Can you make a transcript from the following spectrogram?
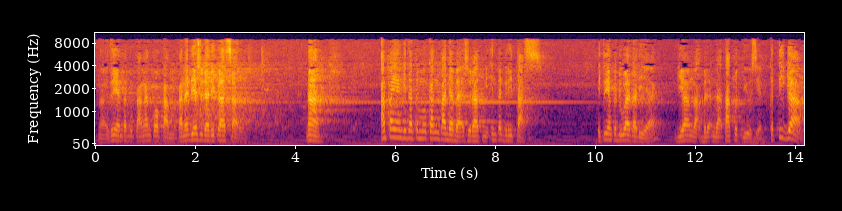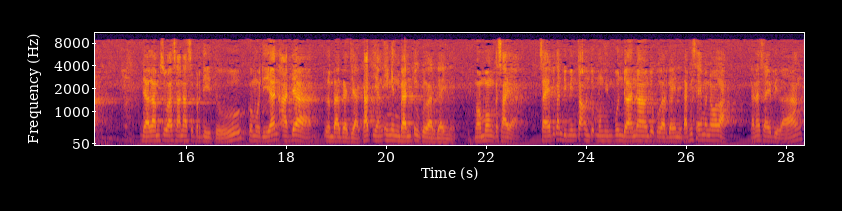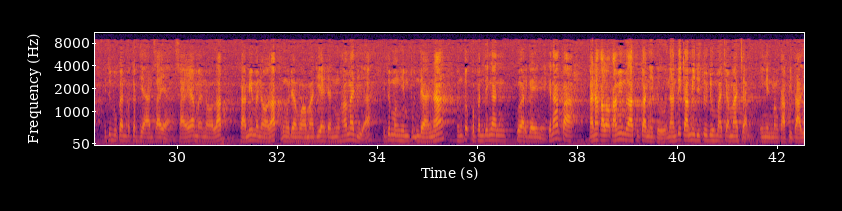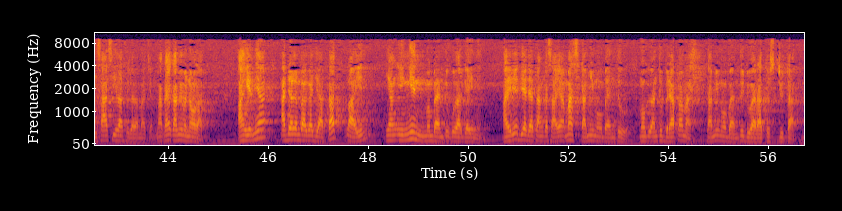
Nah itu yang tepuk tangan kokam karena dia sudah di klasar. Nah apa yang kita temukan pada Mbak Suratmi integritas. Itu yang kedua tadi ya dia nggak nggak takut diusir. Ketiga dalam suasana seperti itu kemudian ada lembaga jakat yang ingin bantu keluarga ini ngomong ke saya. Saya itu kan diminta untuk menghimpun dana untuk keluarga ini, tapi saya menolak. Karena saya bilang itu bukan pekerjaan saya. Saya menolak, kami menolak pemuda Muhammadiyah dan Muhammadiyah itu menghimpun dana untuk kepentingan keluarga ini. Kenapa? Karena kalau kami melakukan itu, nanti kami dituduh macam-macam, ingin mengkapitalisasi lah segala macam. Makanya kami menolak. Akhirnya ada lembaga zakat lain yang ingin membantu keluarga ini. Akhirnya dia datang ke saya, Mas kami mau bantu. Mau bantu berapa mas? Kami mau bantu 200 juta.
